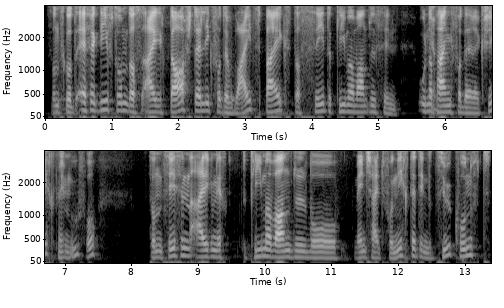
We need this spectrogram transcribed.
Sondern es geht effektiv darum, dass eigentlich die Darstellung von der White Spikes, dass sie der Klimawandel sind. Unabhängig von der Geschichte mit dem UFO. Sondern sie sind eigentlich der Klimawandel, wo die Menschheit vernichtet in der Zukunft.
